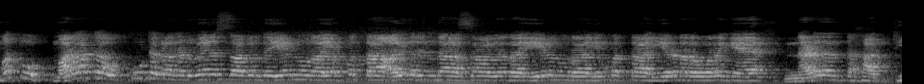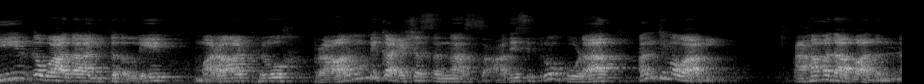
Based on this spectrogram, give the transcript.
ಮತ್ತು ಮರಾಠ ಒಕ್ಕೂಟಗಳ ನಡುವೆ ಸಾವಿರದ ಏಳ್ನೂರ ಎಪ್ಪತ್ತ ಐದರಿಂದ ಸಾವಿರದ ಏಳುನೂರ ಎಂಬತ್ತ ಎರಡರವರೆಗೆ ನಡೆದಂತಹ ದೀರ್ಘವಾದ ಯುದ್ಧದಲ್ಲಿ ಮರಾಠರು ಪ್ರಾರಂಭಿಕ ಯಶಸ್ಸನ್ನ ಸಾಧಿಸಿದ್ರೂ ಕೂಡ ಅಂತಿಮವಾಗಿ ಅಹಮದಾಬಾದನ್ನ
